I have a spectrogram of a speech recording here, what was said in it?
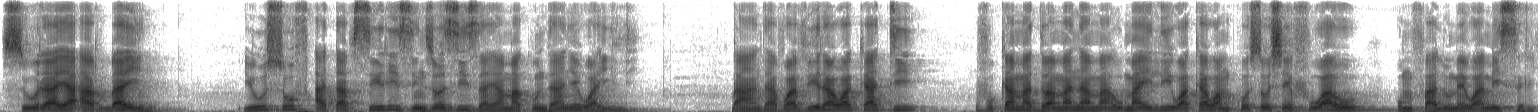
Sura ya arobaini. Yusuf atafsiri zinzoziza ya makundanye waili banda vwavira wakati vukamadwama na mahumaili wakawa mkososhefu wao umfalume wa Misri.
